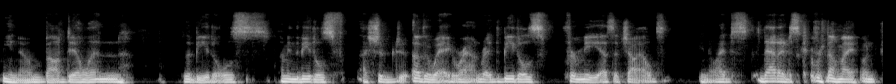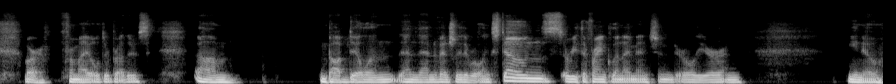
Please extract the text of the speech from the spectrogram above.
you know Bob Dylan, the Beatles. I mean, the Beatles. I should do other way around, right? The Beatles for me as a child, you know, I just that I discovered on my own or from my older brothers. Um, Bob Dylan, and then eventually the Rolling Stones, Aretha Franklin, I mentioned earlier, and you know.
